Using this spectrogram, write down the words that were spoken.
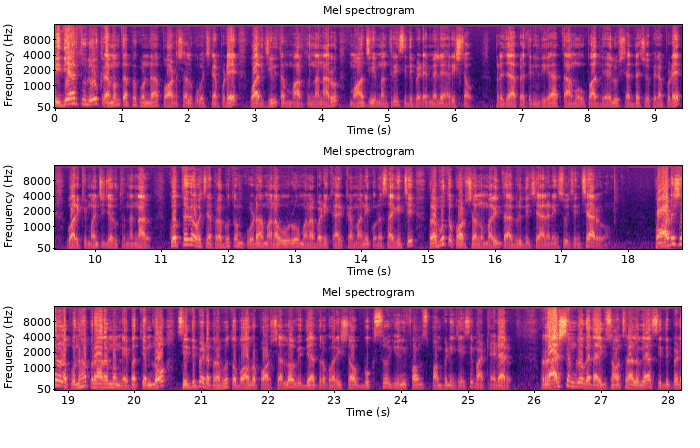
విద్యార్థులు క్రమం తప్పకుండా పాఠశాలకు వచ్చినప్పుడే వారి జీవితం మారుతుందన్నారు మాజీ మంత్రి సిద్దిపేట ఎమ్మెల్యే హరీష్ రావు. ప్రజాప్రతినిధిగా తాము ఉపాధ్యాయులు శ్రద్ధ చూపినప్పుడే వారికి మంచి జరుగుతుందన్నారు. కొత్తగా వచ్చిన ప్రభుత్వం కూడా మన ఊరు మనబడి కార్యక్రమాన్ని కొనసాగించి ప్రభుత్వ పాఠశాలను మరింత అభివృద్ధి చేయాలని సూచించారు. పాఠశాలల పునః ప్రారంభం నేపథ్యంలో సిద్దిపేట ప్రభుత్వ బాలుర పాఠశాలలో విద్యార్థులకు హరీష్ రావు బుక్స్ యూనిఫామ్స్ పంపిణీ చేసి మాట్లాడారు. రాష్ట్రంలో గత ఐదు సంవత్సరాలుగా సిద్దిపేట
